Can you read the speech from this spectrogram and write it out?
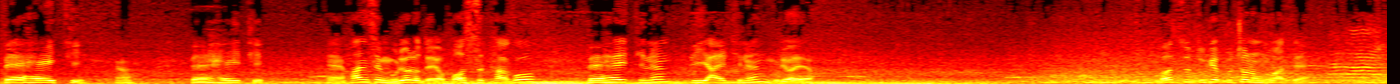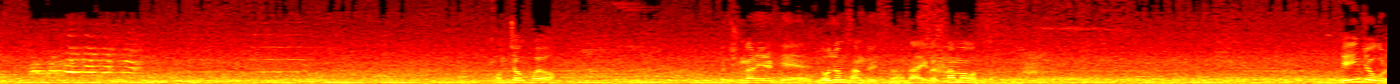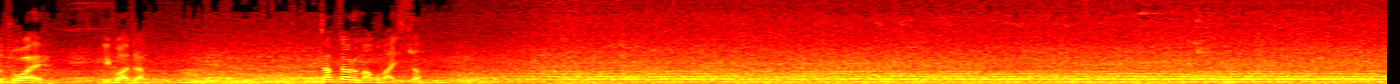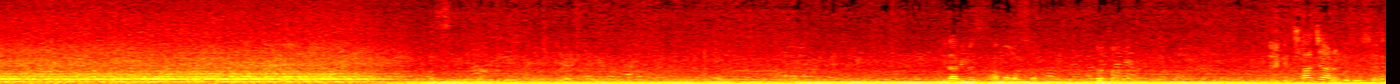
베헤이티 어, 베헤이티. 예, 환승 무료로 돼요. 버스 타고 베헤이티는 BRT는 무료예요 버스 두 개 붙여놓은 것 같아. 엄청 커요. 그 중간에 이렇게 노점상도 있어. 나 이거 사 먹었어. 개인적으로 좋아해. 이 과자. 짭짤하고 맛있어 기다리면서 다 먹었어? 이렇게 차지하는 것도 있어요.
